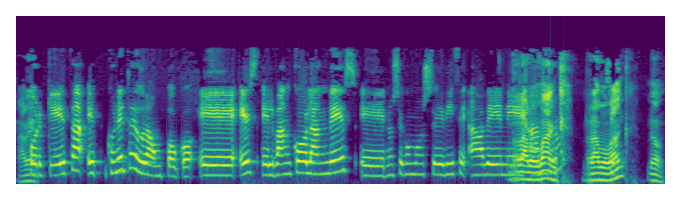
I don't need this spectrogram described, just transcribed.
Porque esta, eh, con esta duda un poco. Eh, es el banco holandés, eh, no sé cómo se dice, ABN. Rabobank. Andro. ¿Rabobank? Sí. No.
